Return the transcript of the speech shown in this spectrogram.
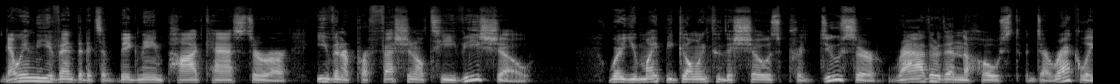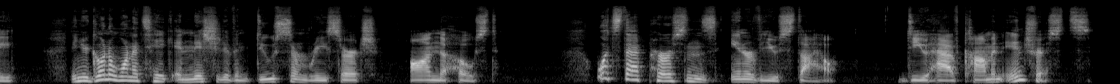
Now, in the event that it's a big name podcaster or even a professional TV show, where you might be going through the show's producer rather than the host directly, then you're going to want to take initiative and do some research on the host. What's that person's interview style? Do you have common interests?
